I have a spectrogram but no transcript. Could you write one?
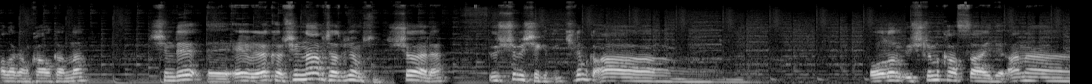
Al bakalım kalkanla. Şimdi e, evlere karşı. Şimdi ne yapacağız biliyor musun? Şöyle. Üçlü bir şekilde. ikili mi? Aa. Oğlum üçlü mü kalsaydı? Ana.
